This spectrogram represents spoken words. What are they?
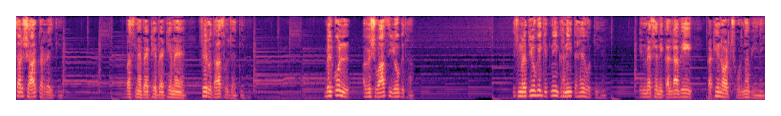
सरशार कर रही थी। बस में बैठे बैठे मैं फिर उदास हो जाती हूँ। बिल्कुल अविश्वास योग्य था। स्मृतियों की कितनी घनी तह होती हैं, इनमें से निकलना भी कठिन और छोड़ना भी नहीं।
